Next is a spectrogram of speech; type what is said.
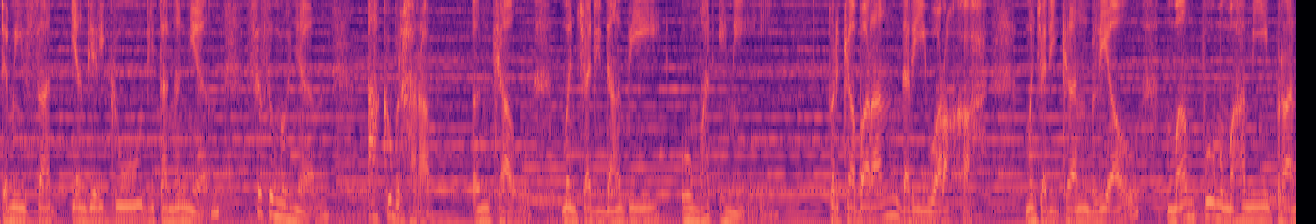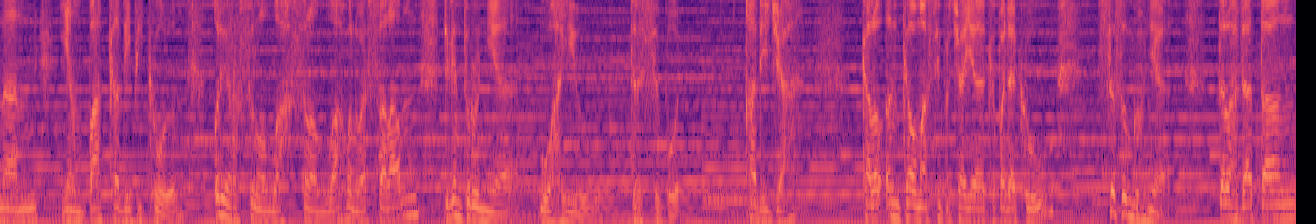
demi zat yang diriku di tangannya. Sesungguhnya aku berharap engkau menjadi nabi umat ini. Perkabaran dari Warakah menjadikan beliau mampu memahami peranan yang bakal dipikul oleh Rasulullah sallallahu alaihi wasallam dengan turunnya wahyu tersebut. Khadijah, kalau engkau masih percaya kepadaku, sesungguhnya telah datang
